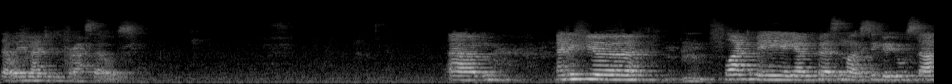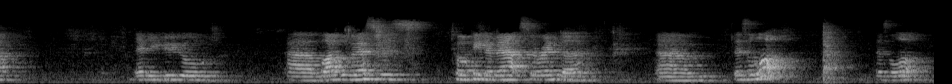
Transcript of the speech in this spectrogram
that we imagine for ourselves. Um, and if you're like me, a young person likes to Google stuff, and you Google uh, Bible verses talking about surrender, um, there's a lot. There's a lot.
